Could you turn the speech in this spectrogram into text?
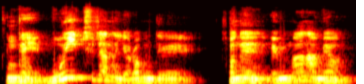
근데 모의 투자는 여러분들 저는 웬만하면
